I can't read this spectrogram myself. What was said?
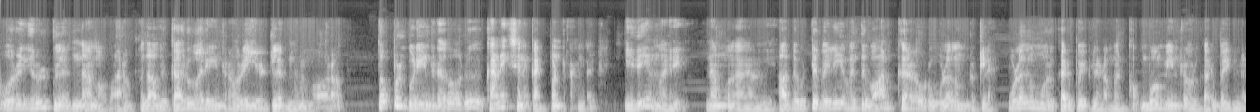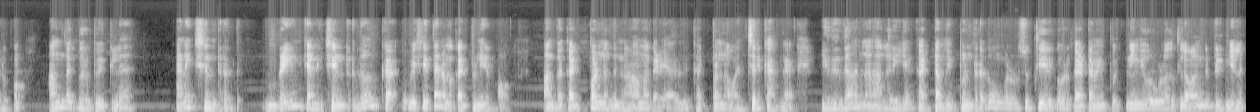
ஒரு இருட்டுல இருந்தா நம்ம வரோம். அதாவது கருவறைன்ற ஒரு இருட்டுல இருந்து நம்ம வரோம். தொப்புள் குடின்றது ஒரு கனெக்ஷனை கட் பண்றாங்க. இதே மாதிரி நம்ம அதை விட்டு வெளியே வந்து வாழ்க்கிற ஒரு உலகம் இருக்குல்ல உலகம் ஒரு கருப்பைக்குள்ள நம்ம இருக்கும். பூமின்ற ஒரு கருப்பைக்குள்ள இருக்கும். அந்த கருப்பைக்குள்ள கனெக்ஷன்றது பிரெயின் கனெக்ஷன்றது ஒரு க விஷயத்த நம்ம கட் பண்ணியிருப்போம் அந்த கட் பண்ணது நாம கிடையாது. கட் பண்ண வச்சிருக்காங்க. இதுதான் நாகரிக கட்டமைப்புன்றது. உங்களை சுற்றி இருக்க ஒரு கட்டமைப்பு. நீங்கள் ஒரு உலகத்தில் வாழ்ந்துட்டு இருக்கீங்களே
